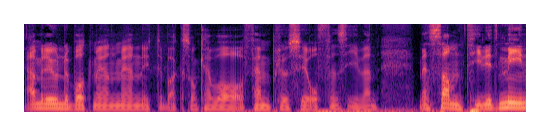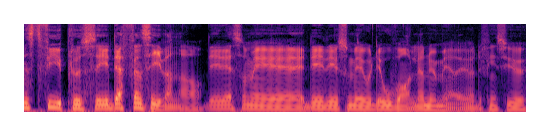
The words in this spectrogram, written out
Ja men det är underbart med en, med en ytterback som kan vara 5 plus i offensiven Men samtidigt minst 4 plus i defensiven Ja. Det är det som är det, är det som är det ovanliga numera. Det finns ju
